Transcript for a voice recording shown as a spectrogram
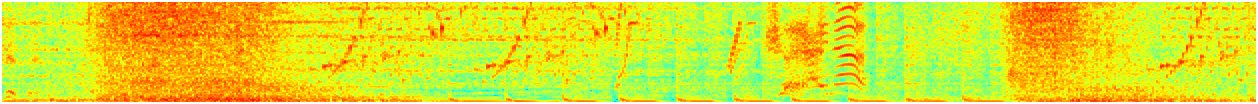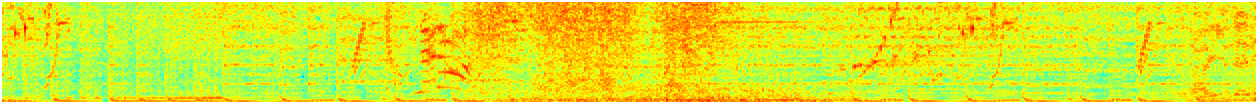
けて。暗いな。こんなの。雷電の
